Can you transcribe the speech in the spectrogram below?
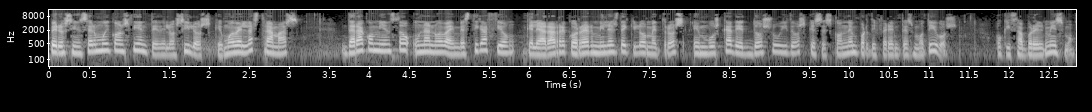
pero sin ser muy consciente de los hilos que mueven las tramas, dará comienzo una nueva investigación que le hará recorrer miles de kilómetros en busca de dos huidos que se esconden por diferentes motivos, o quizá por el mismo.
